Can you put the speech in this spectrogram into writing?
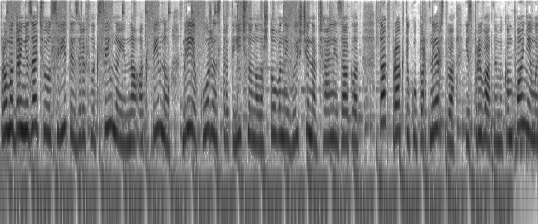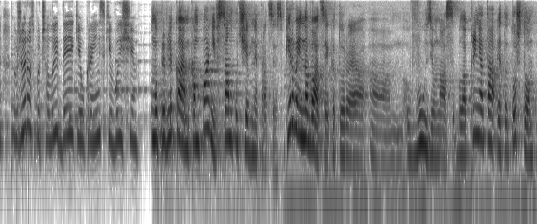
Про модернізацію освіти з рефлексивної на активну мріє кожен стратегічно налаштований вищий навчальний заклад. Так, практику партнерства із приватними компаніями вже розпочали деякі українські виші. Мы привлекаем компании в сам учебный процесс. Первая инновация, которая э, в ВУЗе у нас была принята, это то, что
